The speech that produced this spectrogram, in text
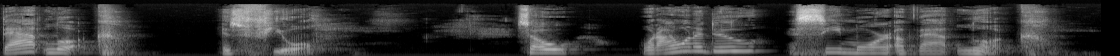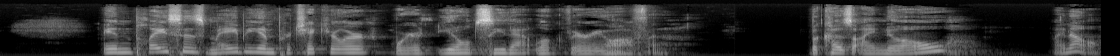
That look is fuel. So what I want to do is see more of that look. In places, maybe in particular, where you don't see that look very often. Because I know, I know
